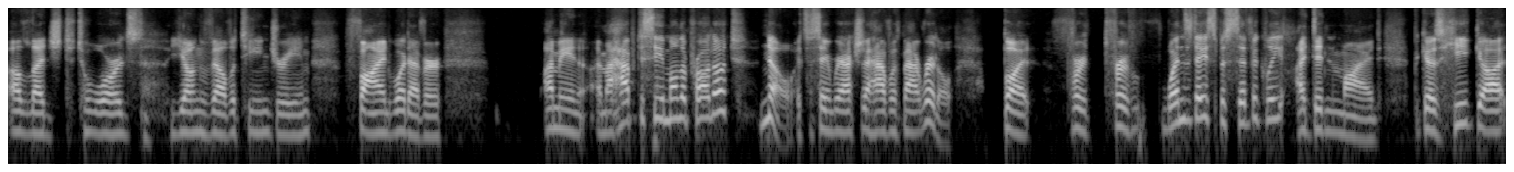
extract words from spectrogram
alleged towards young Velveteen Dream. Fine, whatever. I mean, am I happy to see him on the product? No, it's the same reaction I have with Matt Riddle. But for for Wednesday specifically, I didn't mind because he got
